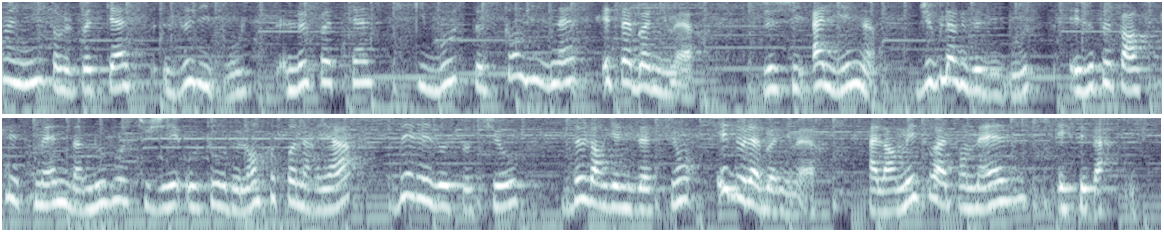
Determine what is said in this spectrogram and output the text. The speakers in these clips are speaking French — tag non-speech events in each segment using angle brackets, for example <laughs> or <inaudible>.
Bienvenue sur le podcast The Bee Boost, le podcast qui booste ton business et ta bonne humeur. Je suis Aline du blog The Bee Boost et je te parle toutes les semaines d'un nouveau sujet autour de l'entrepreneuriat, des réseaux sociaux, de l'organisation et de la bonne humeur. Alors mets-toi à ton aise et c'est parti.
